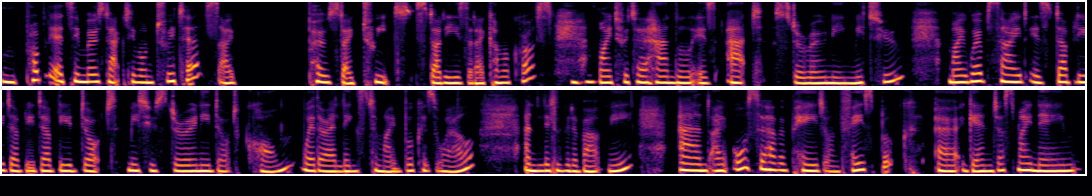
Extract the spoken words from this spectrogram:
mm, probably I'd say most active on Twitter. So I post, I tweet studies that I come across. Mm-hmm. My Twitter handle is at Storoni Mithu. My website is www.mithustoroni.com, where there are links to my book as well and a little bit about me. And I also have a page on Facebook. Uh, again, just my name,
